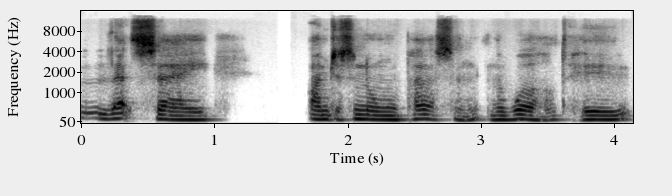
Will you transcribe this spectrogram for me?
let's say i'm just a normal person in the world who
